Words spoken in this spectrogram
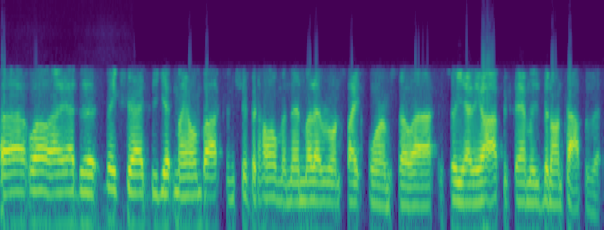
Uh, well, I had to make sure I had to get my own box and ship it home, and then let everyone fight for them. So, uh, so yeah, the Hoppe family's been on top of it.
